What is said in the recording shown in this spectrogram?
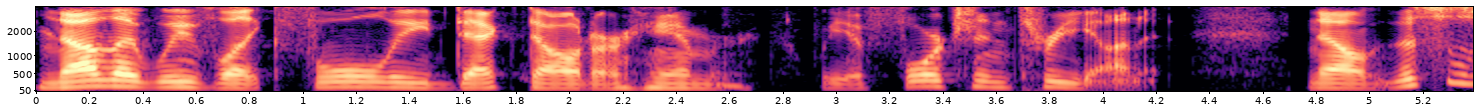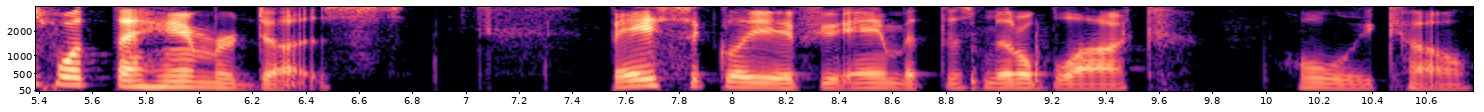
now that we've like fully decked out our hammer we have fortune 3 on it. Now this is what the hammer does. Basically if you aim at this middle block holy cow.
